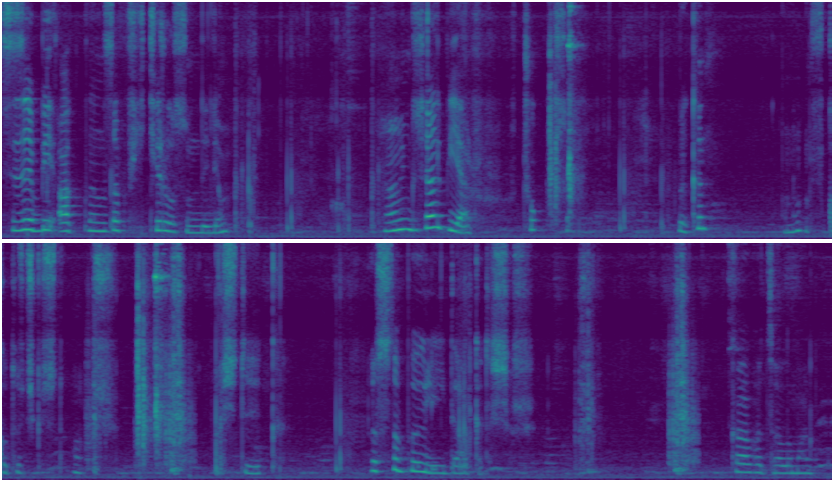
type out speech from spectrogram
size bir aklınıza fikir olsun dedim. Yani güzel bir yer. Çok güzel. Bakın. Onun üst kata olmuş. Açtık. Burası da böyleydi arkadaşlar. Kapatalım artık.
